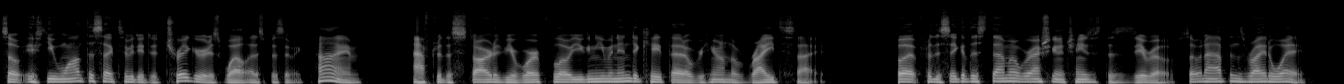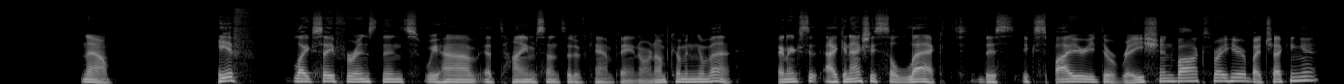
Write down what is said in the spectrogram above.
So if you want this activity to trigger as well at a specific time after the start of your workflow, you can even indicate that over here on the right side. But for the sake of this demo, we're actually going to change this to zero. So it happens right away. Now, if like say for instance, we have a time sensitive campaign or an upcoming event, and I can actually select this expiry duration box right here by checking it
